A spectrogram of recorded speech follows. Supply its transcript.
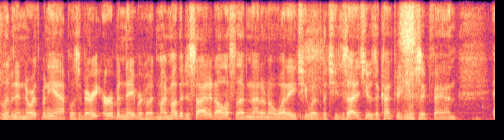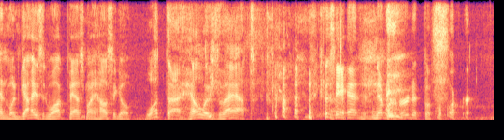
living in North Minneapolis, a very urban neighborhood. My mother decided all of a sudden, I don't know what age she was, but she decided she was a country music fan. And when guys had walked past my house, they'd go, What the hell is that? Because they had never heard it before.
